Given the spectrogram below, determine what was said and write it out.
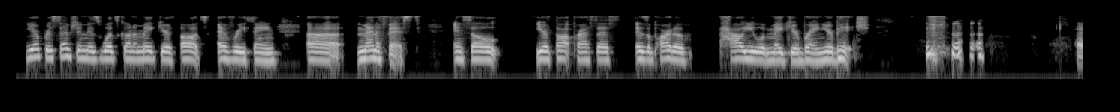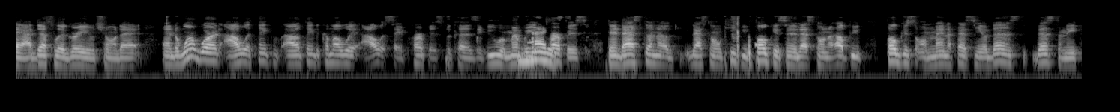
your perception is what's going to make your thoughts everything uh manifest. And so your thought process is a part of how you would make your brain your bitch. Hey, I definitely agree with you on that. And the one word I would think I would think to come up with, I would say purpose, because if you remember nice. your purpose, then that's gonna that's gonna keep you focused and that's gonna help you focus on manifesting your des- destiny.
